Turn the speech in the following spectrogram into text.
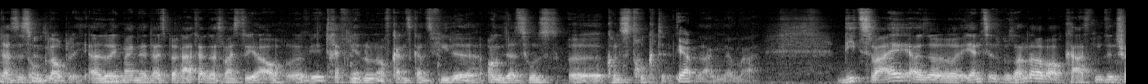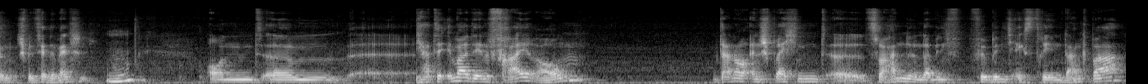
Das ist unglaublich. Also ich meine, als Berater, das weißt du ja auch, äh, wir treffen ja nun auf ganz, ganz viele Organisationskonstrukte, ja. sagen wir mal. Die zwei, also Jens insbesondere, aber auch Carsten, sind schon spezielle Menschen. Mhm. Und ähm, ich hatte immer den Freiraum, dann auch entsprechend äh, zu handeln. Da bin ich, für bin ich extrem dankbar.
